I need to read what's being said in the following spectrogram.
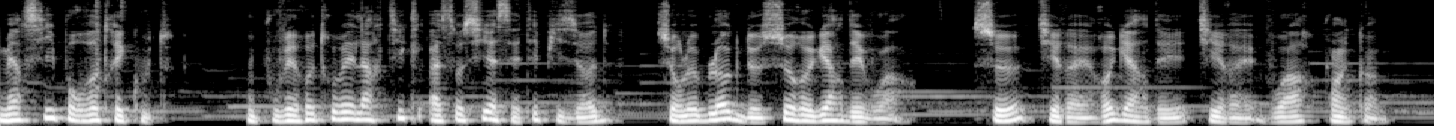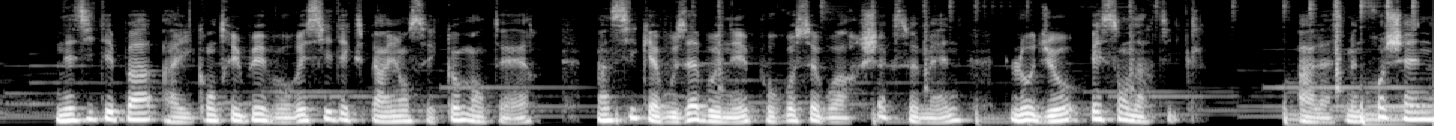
Merci pour votre écoute. Vous pouvez retrouver l'article associé à cet épisode sur le blog de Se Regarder Voir, se-regarder-voir.com. N'hésitez pas à y contribuer vos récits d'expérience et commentaires, ainsi qu'à vous abonner pour recevoir chaque semaine l'audio et son article. À la semaine prochaine!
